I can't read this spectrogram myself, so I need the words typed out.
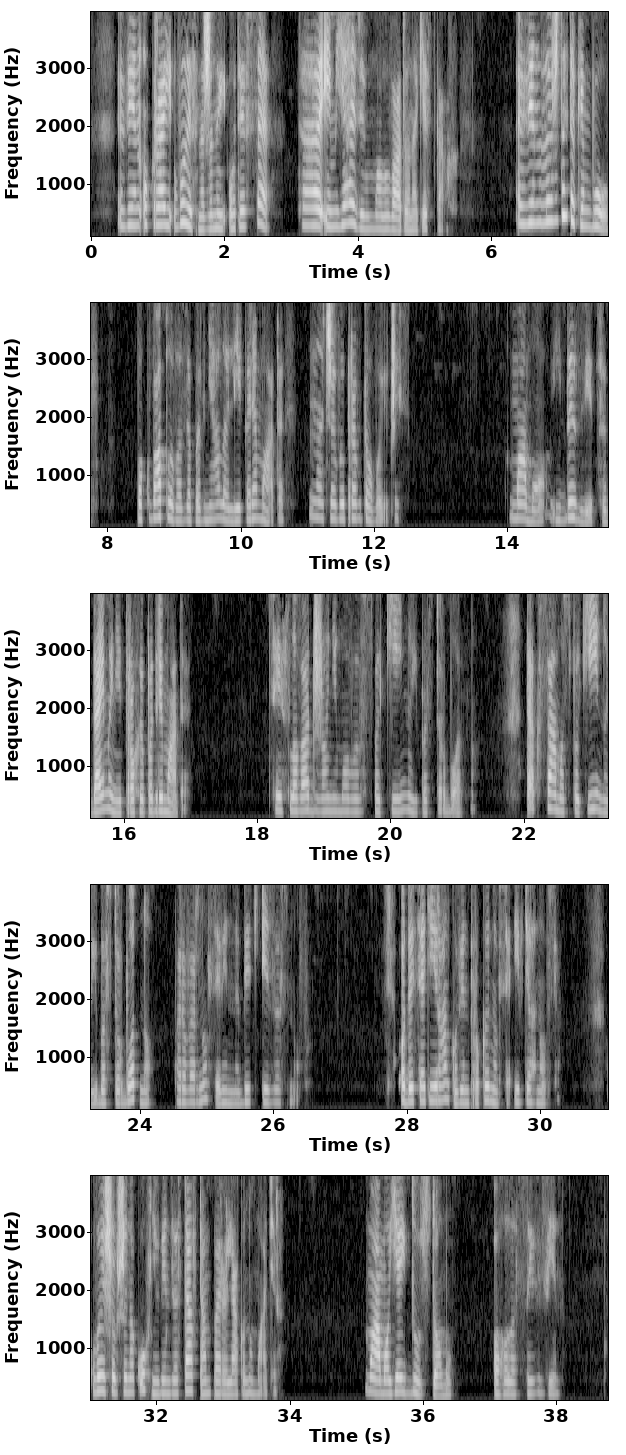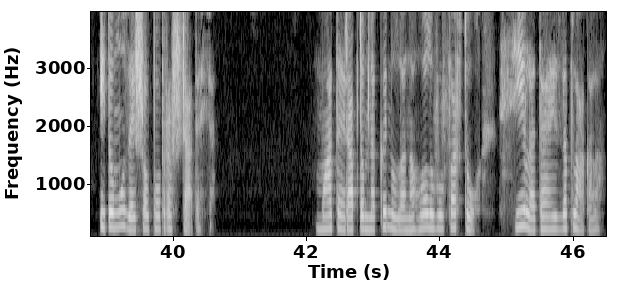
Він украй виснажений, от і все, та і м'язів малувато на кістках. Він завжди таким був, поквапливо запевняла лікаря мати, наче виправдовуючись. Мамо, йди звідси, дай мені трохи подрімати. Ці слова Джоні мовив спокійно і безтурботно. Так само спокійно і безтурботно перевернувся він на бік і заснув. О десятій ранку він прокинувся і вдягнувся. Вийшовши на кухню, він застав там перелякану матір. Мамо, я йду з дому, оголосив він, і тому зайшов попрощатися. Мати раптом накинула на голову фартух, сіла та й заплакала.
